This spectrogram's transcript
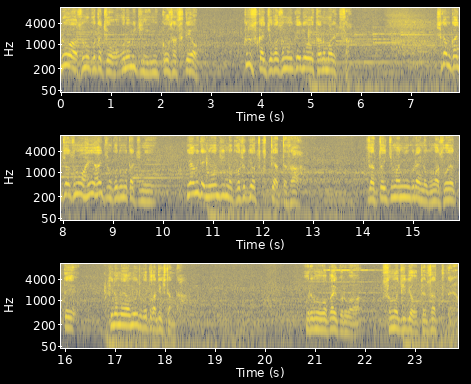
ローはその子たちを尾道に密航させてよ。クルス会長がその受け入れを頼まれてさ。しかも会長はそのヘイハイツの子供たちに闇で日本人の戸籍を作ってやってさ。ざっと1万人ぐらいの子がそうやって日の目を見ることができたんだ。俺も若い頃はその事業を手伝ってたよ。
